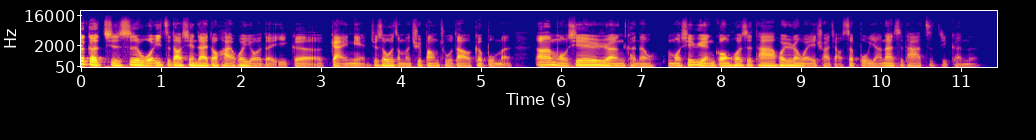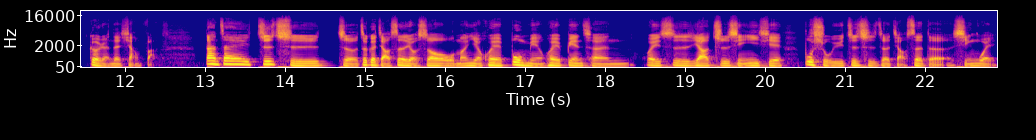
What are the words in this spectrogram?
这个其实是我一直到现在都还会有的一个概念，就是我怎么去帮助到各部门。当然，某些人可能某些员工，或是他会认为 HR 角色不一样，那是他自己可能个人的想法。但在支持者这个角色，有时候我们也会不免会变成会是要执行一些不属于支持者角色的行为。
